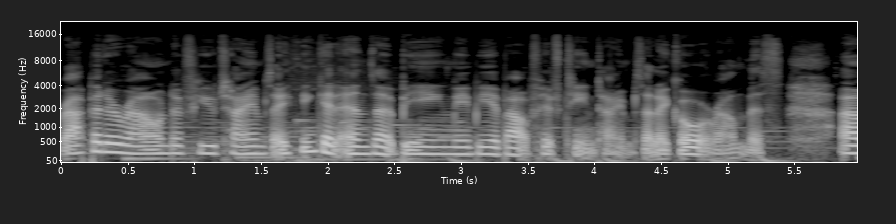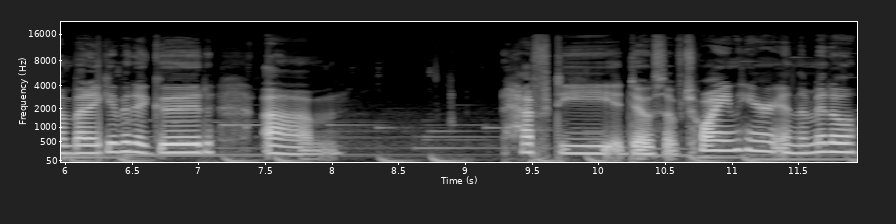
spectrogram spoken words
wrap it around a few times. I think it ends up being maybe about 15 times that I go around this. Um, but I give it a good um, hefty dose of twine here in the middle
